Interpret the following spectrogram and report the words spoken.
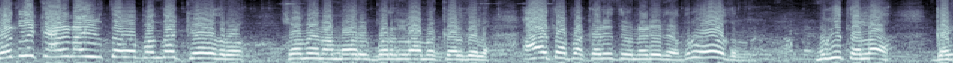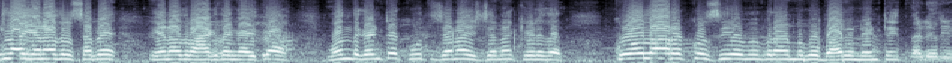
ಗದ್ಲಿಕ್ಕೆ ಕಾರಣ ಇರ್ತವೆ ಬಂದಾಗ ಕೇಳಿದ್ರು, ಸ್ವಾಮಿ, ನಮ್ಮವ್ರಿಗೆ ಬರಲಿಲ್ಲ, ಆಮೇಲೆ ಕರೆದಿಲ್ಲ. ಆಯ್ತಪ್ಪ, ಕರಿತೀವಿ, ನಡೀರಿ, ಅಂದ್ರು ಹೋದ್ರು. ಮುಗೀತಲ್ಲ? ಗದ್ಲ ಏನಾದರೂ ಸಭೆ ಏನಾದರೂ ಆಗ್ದಂಗೆ ಆಯ್ತಾ? ಒಂದು ಗಂಟೆ ಕೂತು ಜನ ಇಷ್ಟು ಜನ ಕೇಳಿದಾರೆ. ಕೋಲಾರಕ್ಕೂ ಸಿ ಎಂ ಇಬ್ರಾಹಿಮ್ಗೂ ಭಾರಿ ನೆಂಟೈತೆ ನಡೀರಿ.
